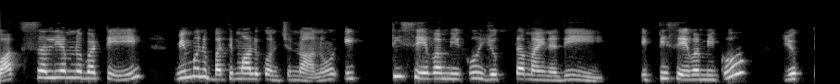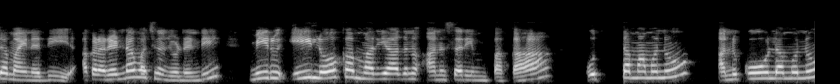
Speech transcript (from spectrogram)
వాత్సల్యంను బట్టి మిమ్మల్ని బతిమాలు కొంచున్నాను. ఇట్టి సేవ మీకు యుక్తమైనది. ఇట్టి సేవ మీకు యుక్తమైనది. అక్కడ రెండవ వచనం చూడండి. మీరు ఈ లోక మర్యాదను అనుసరింపక ఉత్తమమును అనుకూలమును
